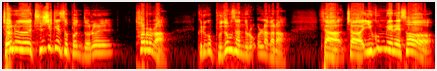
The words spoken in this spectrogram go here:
저는 주식에서 번 돈을 털어라. 그리고 부동산으로 올라가라. 자, 자, 이 국면에서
